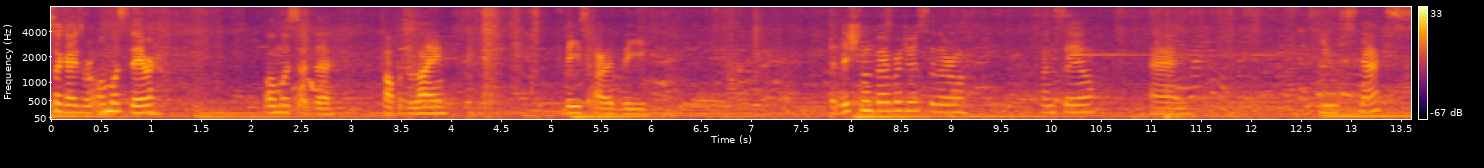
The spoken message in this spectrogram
So guys, we're almost there almost at the top of the line. These are the additional beverages that are on sale and a few snacks.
